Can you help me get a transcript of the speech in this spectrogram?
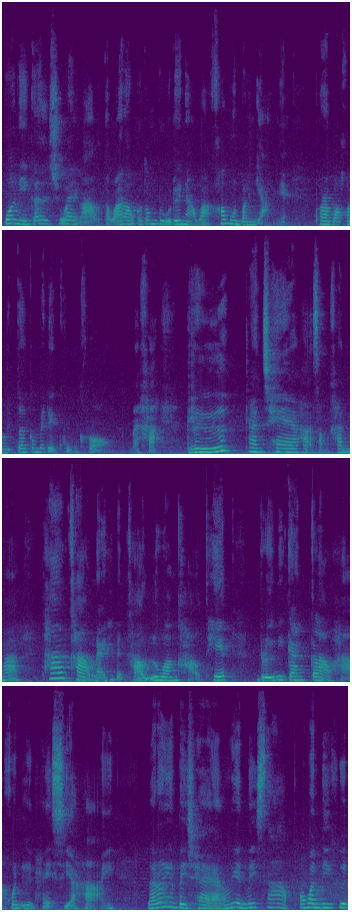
พวกนี้ก็จะช่วยเรา แต่ว่าเราก็ต้องดูด้วยนะว่าข้อมูลบางอย่างเนี่ย พรบคอมพิวเตอร์ก็ไม่ได้คุ้มครอง นะคะ หรือการแชร์ค่ะสำคัญมาก ถ้าข่าวไหนที่เป็นข่าวลวงข่าวเท็จ หรือมีการกล่าวหาคนอื่นให้เสียหาย แล้วนักเรียนไปแชร์นักเรียนไม่ทราบ เพราะวันดีคืน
